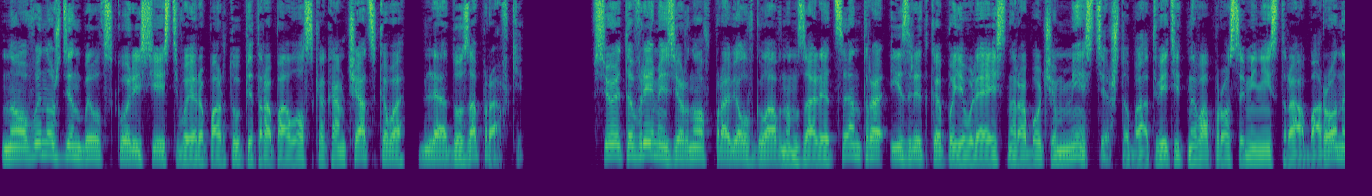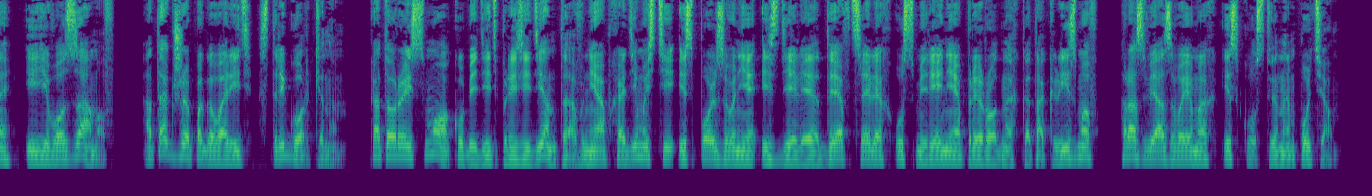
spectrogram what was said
Но вынужден был вскоре сесть в аэропорту Петропавловска-Камчатского для дозаправки. Все это время Зернов провел в главном зале центра, изредка появляясь на рабочем месте, чтобы ответить на вопросы министра обороны и его замов, а также поговорить с Тригоркиным, который смог убедить президента в необходимости использования изделия Д в целях усмирения природных катаклизмов, развязываемых искусственным путем.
